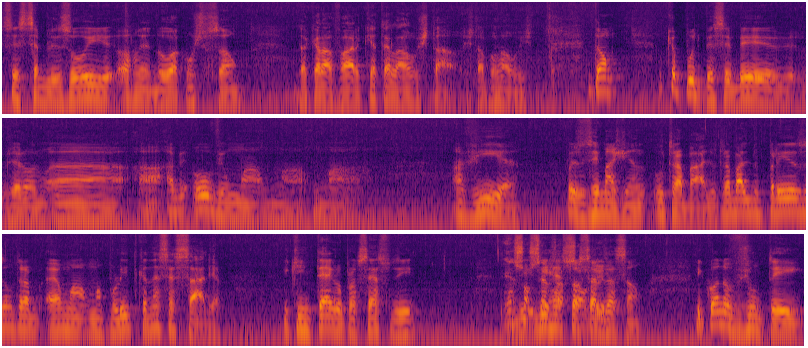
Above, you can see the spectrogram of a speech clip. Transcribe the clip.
se sensibilizou e ordenou a construção daquela vara que até lá está, está por lá hoje. Então, o que eu pude perceber, Jerônimo, ah, houve uma, uma, uma, havia, pois você imagina, o trabalho. O trabalho do preso é uma, uma política necessária e que integra o processo de, de, de ressocialização. E quando eu juntei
